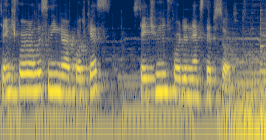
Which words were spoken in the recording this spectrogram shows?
thank you for listening to our podcast. Stay tuned for the next episode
